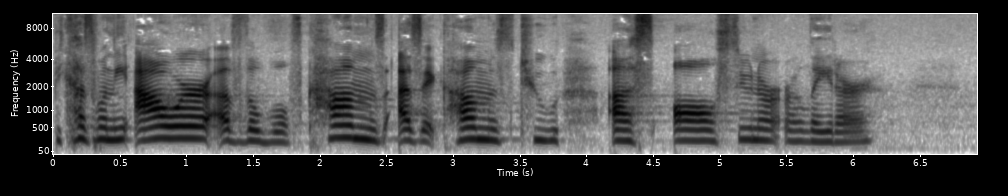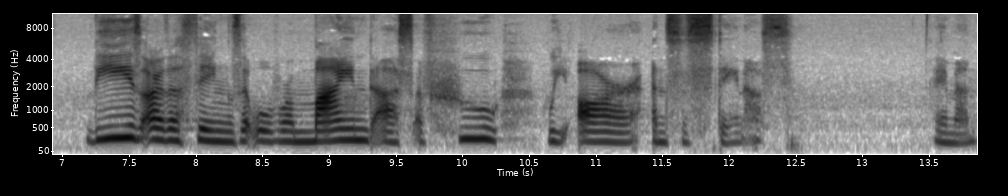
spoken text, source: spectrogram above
Because when the hour of the wolf comes, as it comes to us all sooner or later, these are the things that will remind us of who we are and sustain us. Amen.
